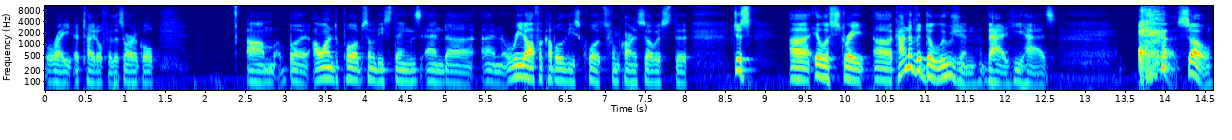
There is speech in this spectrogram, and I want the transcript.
write a title for this article. Um, but I wanted to pull up some of these things and uh, and read off a couple of these quotes from Karnisovas to just uh, illustrate uh, kind of the delusion that he has. so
